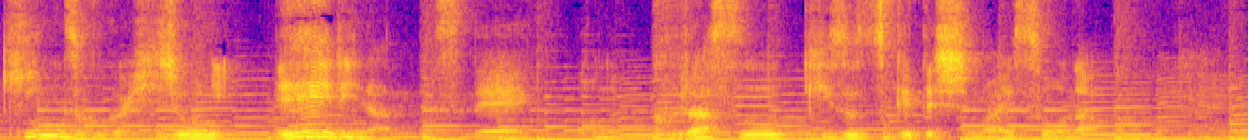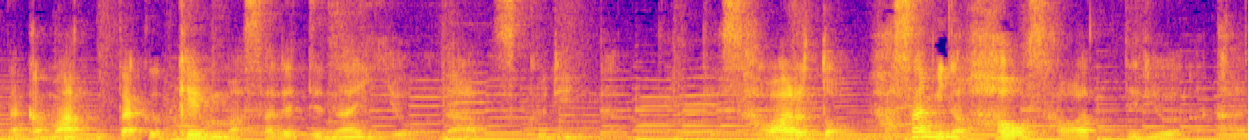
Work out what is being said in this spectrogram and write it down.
金属が非常に鋭利なんですね。このグラスを傷つけてしまいそうななんか全く研磨されてないような作りになっていて触るとハサミの刃を触ってるような感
